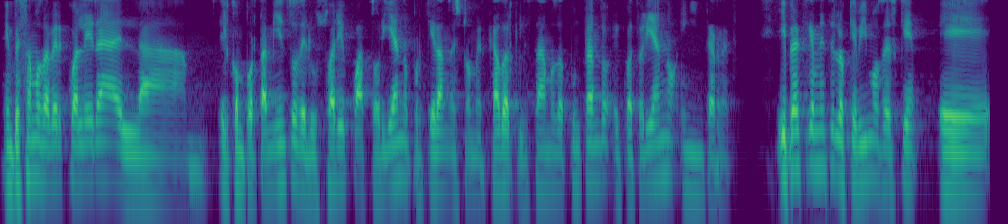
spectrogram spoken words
empezamos a ver cuál era el, la, el, comportamiento del usuario ecuatoriano, porque era nuestro mercado al que le estábamos apuntando, ecuatoriano en Internet. Y prácticamente lo que vimos es que eh,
